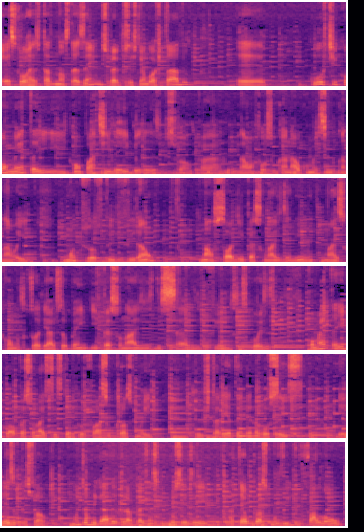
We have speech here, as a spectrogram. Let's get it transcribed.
esse foi o resultado do nosso desenho. Espero que vocês tenham gostado. É, curte, comenta e, compartilha aí, beleza, pessoal? Para dar uma força no canal, comecinho do canal aí. Muitos outros vídeos virão, não só de personagens de anime, mas como tutoriais também e personagens de séries, de filmes, essas coisas. Comenta aí qual personagem vocês querem que eu faça o próximo aí. Eu estarei atendendo a vocês. Beleza, pessoal? Muito obrigado pela presença de vocês aí. Até o próximo vídeo. Falou!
